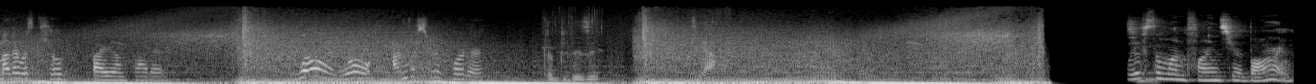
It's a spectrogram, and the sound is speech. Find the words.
mother was killed by your own father. Whoa, whoa, I'm just a reporter. Come to visit? If someone finds your barn?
